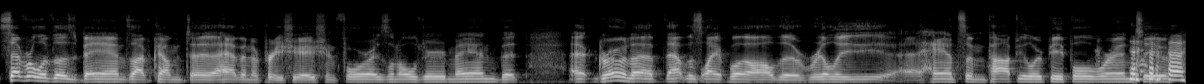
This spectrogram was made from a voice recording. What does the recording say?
several of those bands I've come to have an appreciation for as an older man. But uh, growing up, that was like what all the really uh, handsome, popular people were into.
